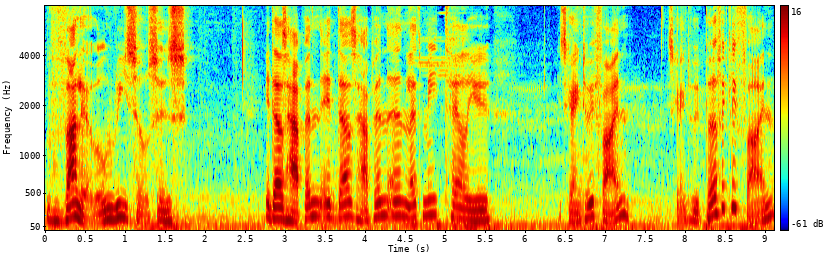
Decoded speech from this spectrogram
valuable resources. It does happen, it does happen, and let me tell you, it's going to be fine. It's going to be perfectly fine.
